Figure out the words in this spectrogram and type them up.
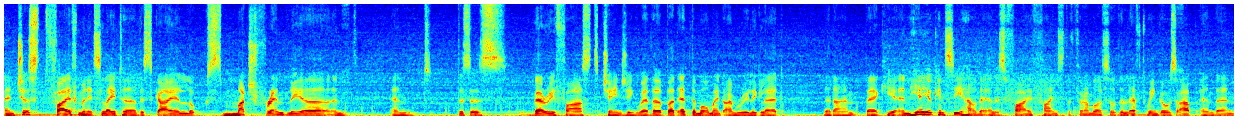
and just five minutes later the sky looks much friendlier and and this is very fast changing weather but at the moment I'm really glad that I'm back here. And here you can see how the LS5 finds the thermal. So the left wing goes up and then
